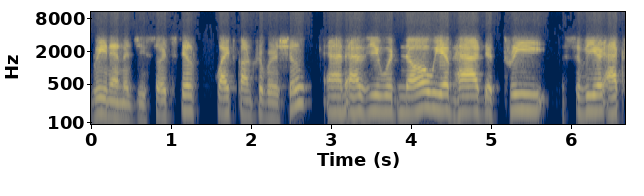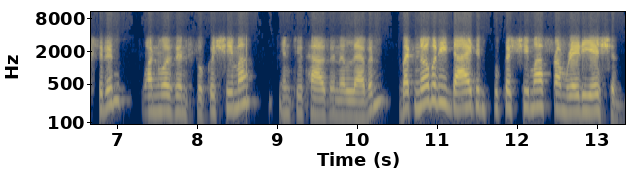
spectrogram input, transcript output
green energy. So it's still quite controversial. And as you would know, we have had three severe accidents. One was in Fukushima in 2011, but nobody died in Fukushima from radiation.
